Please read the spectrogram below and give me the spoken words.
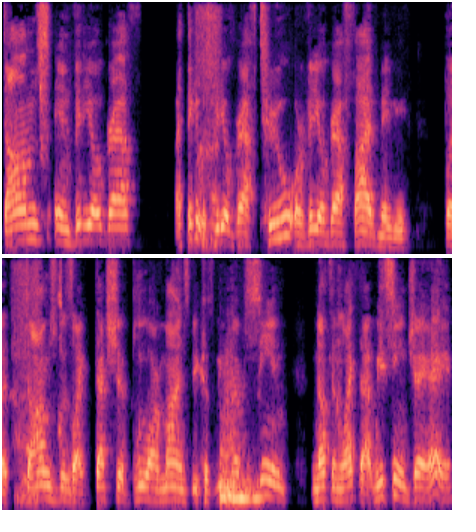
Doms in Videograf. I think it was Videograf 2 or Videograf 5, maybe. But Dom's was like that shit blew our minds because we've never seen nothing like that. We've seen JA,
